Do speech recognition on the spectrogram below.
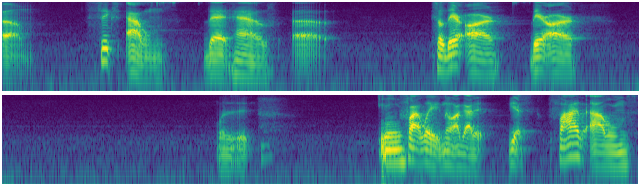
um six albums that have uh so there are there are what is it Yeah. five wait no i got it yes five albums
